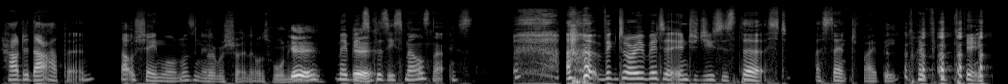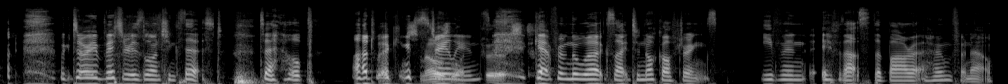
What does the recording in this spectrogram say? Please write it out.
How did that happen? That was Shane Warne, wasn't it? That was Shane. That was warning. Yeah, Maybe it's because he smells nice. Victoria Bitter introduces Thirst, a scent by, B- by BP. Victoria Bitter is launching Thirst to help hardworking Smells like Australians thirst. get from the worksite to knock off drinks, even if that's the bar at home for now.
